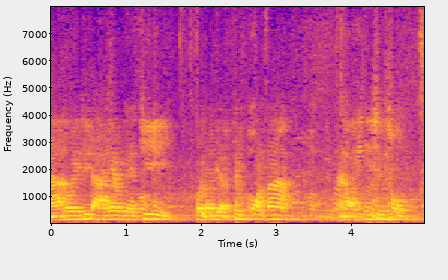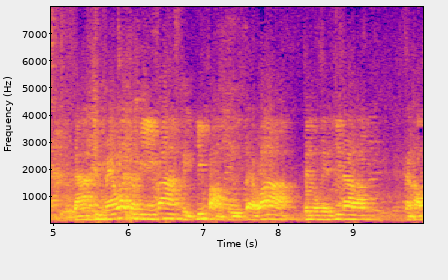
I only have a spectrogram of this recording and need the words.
ะโรงเรียนที่ดาเนี่ยเป็นโรงเรียนที่กฎระเบียบเข้มงวดมากนะครับที่ชื่นชมนะถึงแม้ว่าจะมีบ้างสิ่งที่ฝ่าฝืนแต่ว่าเป็นโรงเรียนที่น่ารักนะครับ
